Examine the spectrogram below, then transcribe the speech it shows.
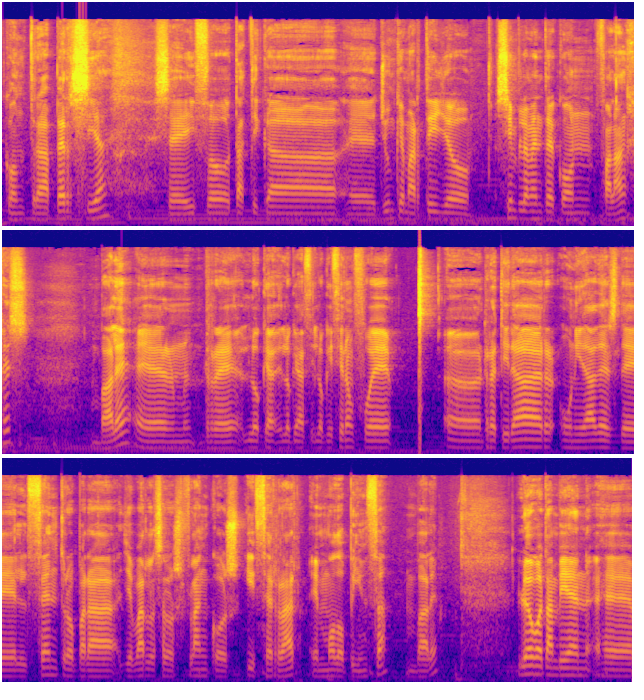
Contra Persia se hizo táctica yunque martillo simplemente con falanges, ¿vale? Lo, que, lo, que, lo que hicieron fue Uh, retirar unidades del centro para llevarlas a los flancos y cerrar en modo pinza, ¿vale? Luego también, eh,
